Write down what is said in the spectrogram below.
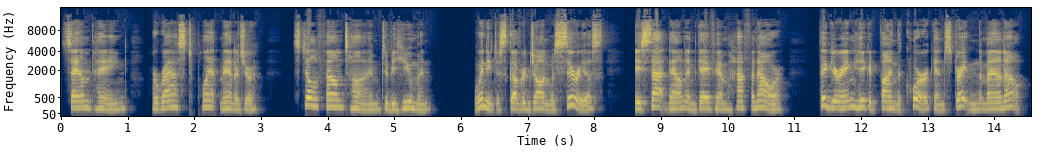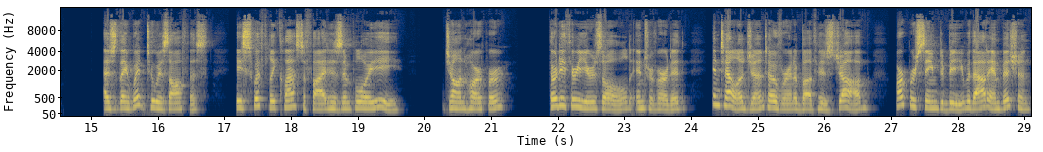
Sam Payne, harassed plant manager, still found time to be human. When he discovered John was serious, he sat down and gave him half an hour, figuring he could find the quirk and straighten the man out. As they went to his office, he swiftly classified his employee John Harper, 33 years old, introverted, intelligent over and above his job. Harper seemed to be without ambition.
